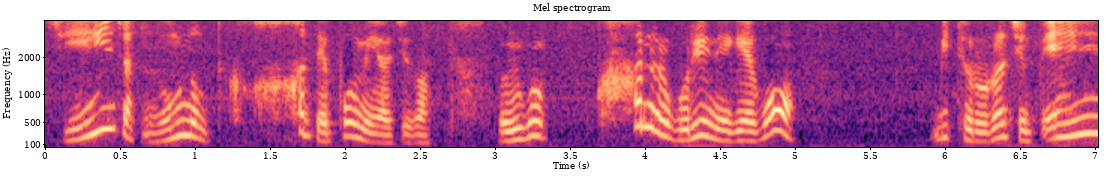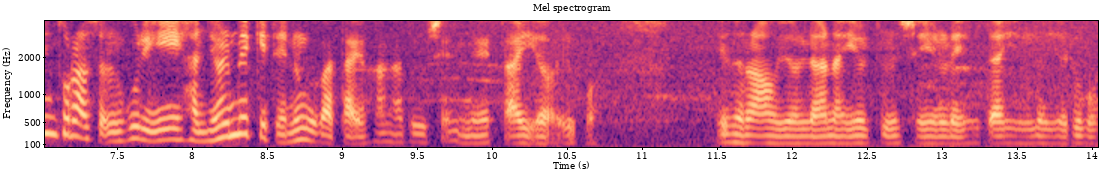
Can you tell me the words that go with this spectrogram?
진짜 너무너무 큰 대품이에요, 지금. 얼굴, 큰 얼굴이 4개고, 밑으로는 지금 뺑 돌아서 얼굴이 한 열 몇 개 되는 것 같아요. 하나, 둘, 셋, 넷, 다, 열, 일곱, 여덟, 아홉, 열 하나, 열 둘, 셋, 열네, 열다, 열네, 열일곱,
